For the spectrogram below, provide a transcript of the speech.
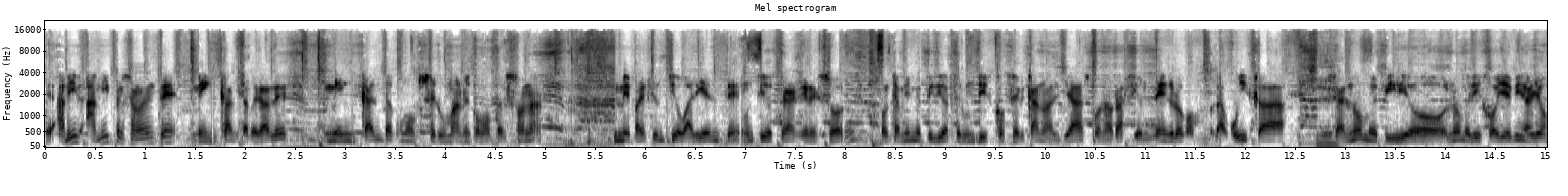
eh, a mí, a mí personalmente me encanta Perales, me encanta como ser humano y como persona. Me parece un tío valiente, un tío transgresor, porque a mí me pidió hacer un disco cercano al jazz con Horacio Negro, con la Wicca. O sea, no me pidió, no me dijo, oye, mira, yo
